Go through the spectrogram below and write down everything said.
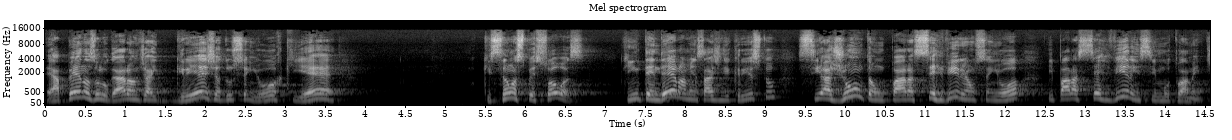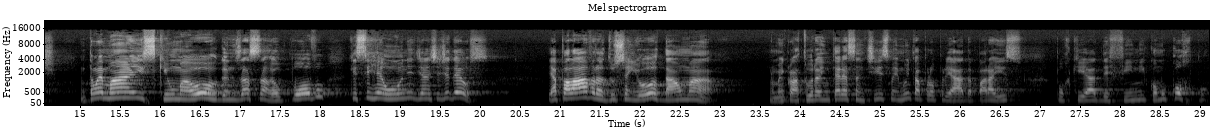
É apenas o lugar onde a igreja do Senhor, que é que são as pessoas que entenderam a mensagem de Cristo, se ajuntam para servirem ao Senhor e para servirem-se mutuamente. Então é mais que uma organização, é o povo que se reúne diante de Deus. E a palavra do Senhor dá uma nomenclatura interessantíssima e muito apropriada para isso, porque a define como corpo.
